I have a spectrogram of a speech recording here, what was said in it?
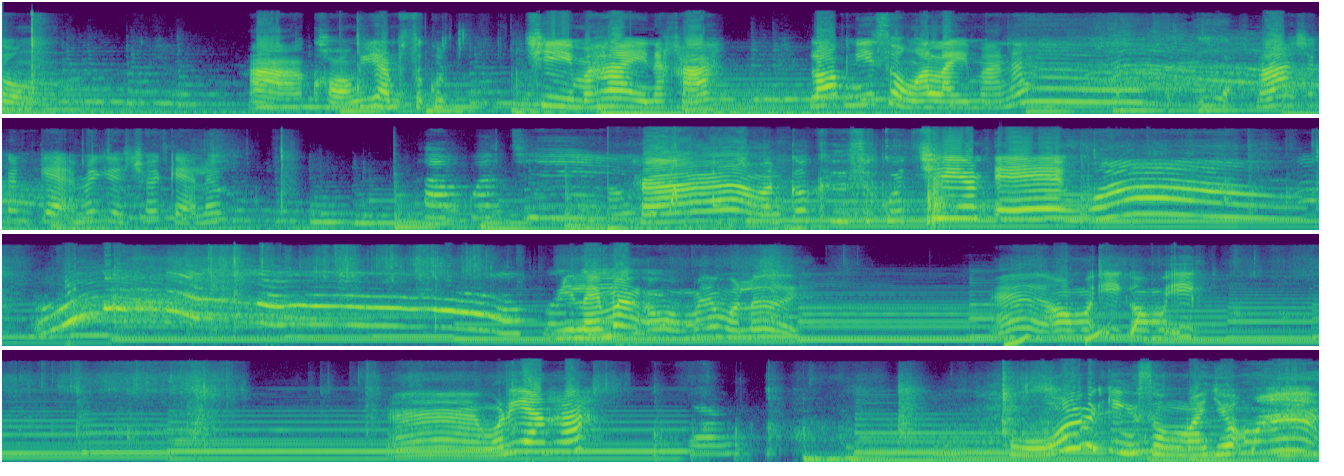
ส่ง อ่าของที่ทำสกุชชี่มาให้นะคะ รอบนี้ส่งอะไรมานะ มาช่วยกันแกะแม่เกดช่วยแกะเร็วทับกระชีค่ะมันก็คือสกุชชี่นั่นเองว้าวมีอะไรมั่งเอาออกมาให้หมดเลยเออออกมาอีกออกมาอีกอ่าหมดหรือยังคะยังโหแม่กิ่งส่งมาเยอะมาก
